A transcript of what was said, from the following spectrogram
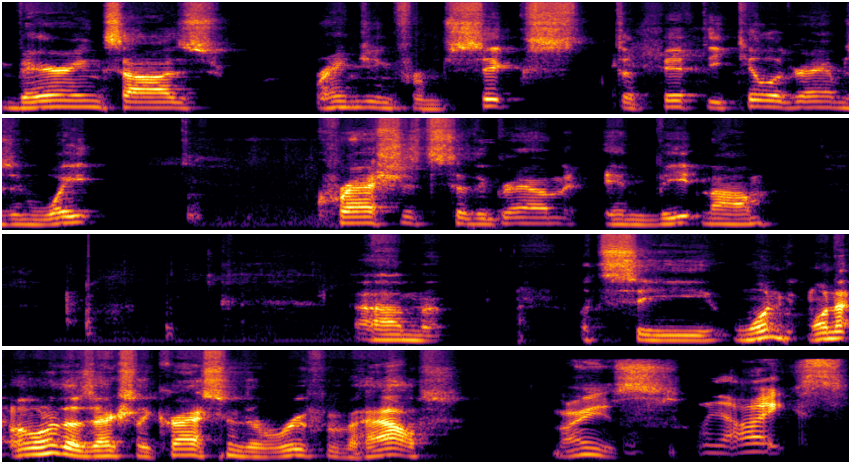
varying size, ranging from six to 50 kilograms in weight, crashes to the ground in Vietnam. Um, let's see. One one one of those actually crashed into the roof of a house. Nice. Yikes.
